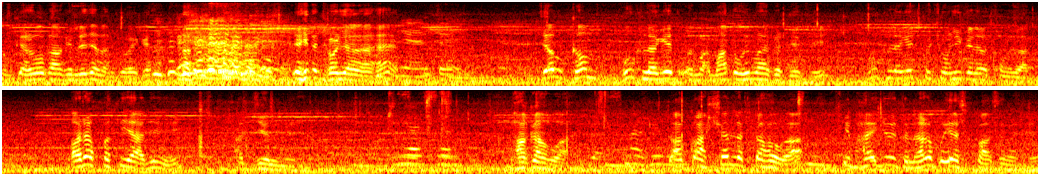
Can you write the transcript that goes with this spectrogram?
हम अरबों कमा के ले जाना हमको है क्या? यही तो छोड़ जाना है। जब कम भूख लगे तो माँ- तो वही मना करती थी, भूख लगे तो चोरी के लिए समझ आती अरबपति आदमी आज जेल में भागा हुआ। है तो आपको आश्चर्य लगता होगा कि भाई जो इतना रुपया इसके पास में है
